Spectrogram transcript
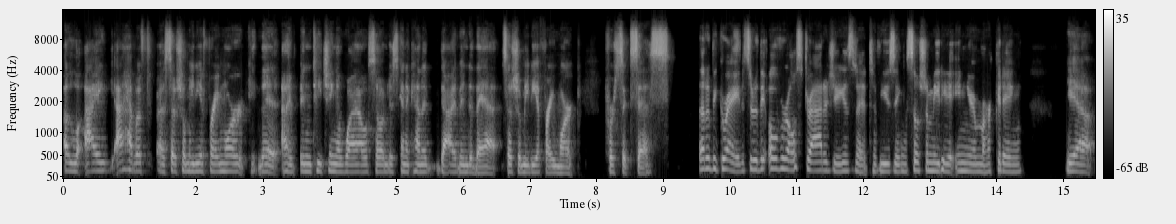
I I have a, a, social media framework that I've been teaching a while, so I'm just going to kind of dive into that social media framework for success. That'll be great. It's sort of the overall strategy, isn't it, of using social media in your marketing? Yeah.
